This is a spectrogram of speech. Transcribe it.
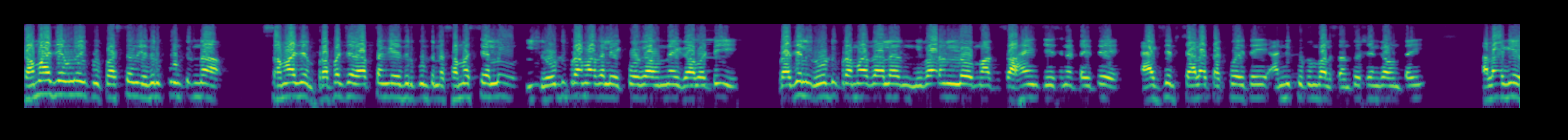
సమాజంలో ఇప్పుడు ప్రస్తుతం ఎదుర్కొంటున్న సమాజం ప్రపంచవ్యాప్తంగా ఎదుర్కొంటున్న సమస్యల్లో ఈ రోడ్డు ప్రమాదాలు ఎక్కువగా ఉన్నాయి కాబట్టి ప్రజలు రోడ్డు ప్రమాదాల నివారణలో మాకు సహాయం చేసినట్టయితే యాక్సిడెంట్స్ చాలా తక్కువ అవుతాయి అన్ని కుటుంబాలు సంతోషంగా ఉంటాయి. అలాగే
